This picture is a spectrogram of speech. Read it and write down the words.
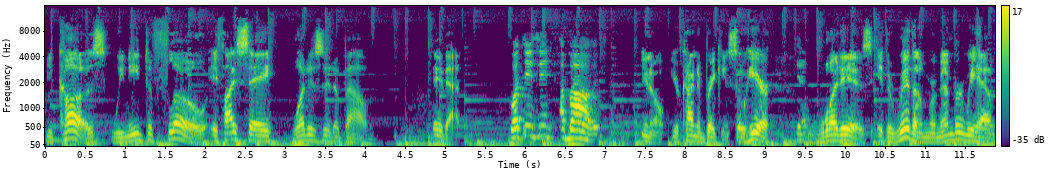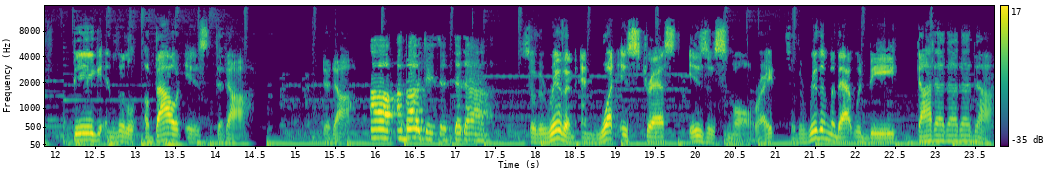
Because we need to flow. If I say, What is it about? Say that. What is it about? You know, you're kind of breaking. So here, Yeah. what is? In the rhythm, remember we have big and little. About is da da. Da da. ああ、about is it, だだ。 So the rhythm and what is stressed is a small, right? So the rhythm of that would be da da da da da.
